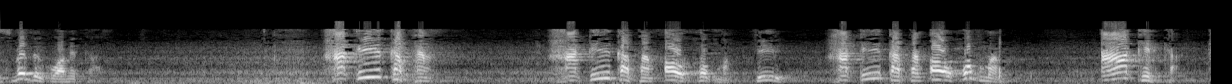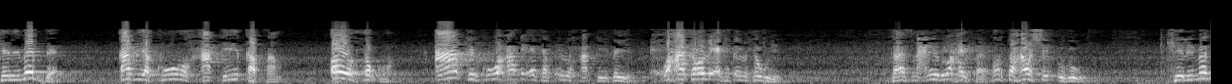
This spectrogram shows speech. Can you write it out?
Isbedelku waa midkaas. Xaqiiqatan xaqiiqatan ow xukman fiiri. Xaqiiqatan ow xukman aakirka kelimadda qad yakuunu xaqiiqatan ow xukman. Aakirku waxaa dhici karta inuu xaqiiqiya waxaa kaloo dhici karta inuu yahy taas macnaheedu waxay tahay horta hal shay ogow kelimad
